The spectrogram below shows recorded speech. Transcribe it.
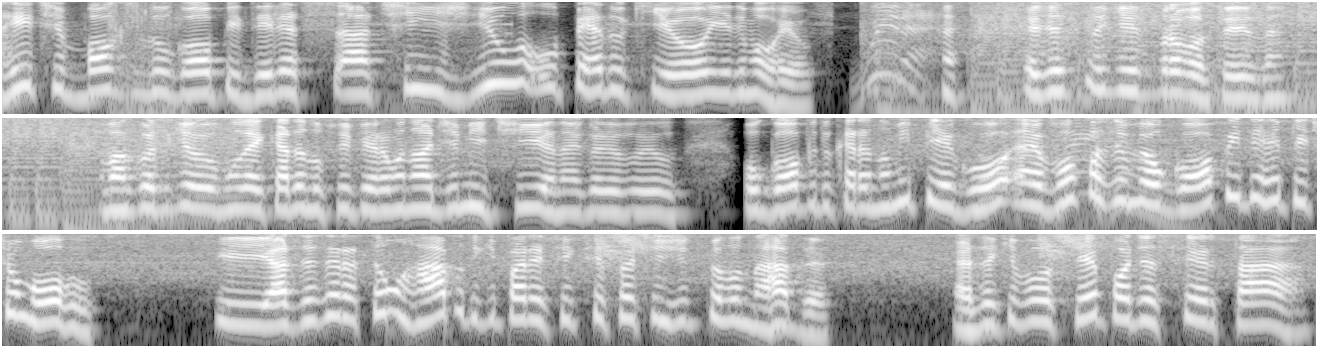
A hitbox do golpe dele atingiu o pé do Kyo e ele morreu. Eu já expliquei isso pra vocês, né? Uma coisa que o molecada no fliperama não admitia, né? O golpe do cara não me pegou, eu vou fazer o meu golpe e de repente eu morro. E às vezes era tão rápido que parecia que você foi atingido pelo nada. Mas é que você pode acertar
